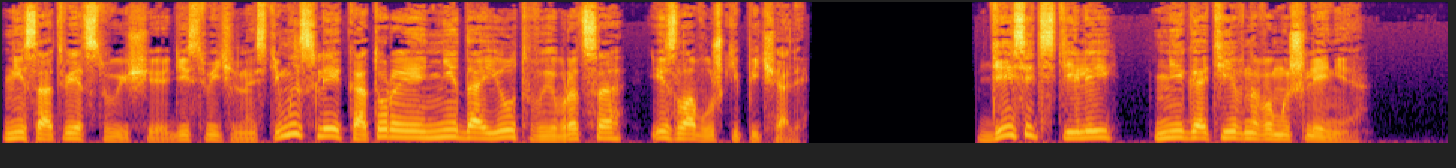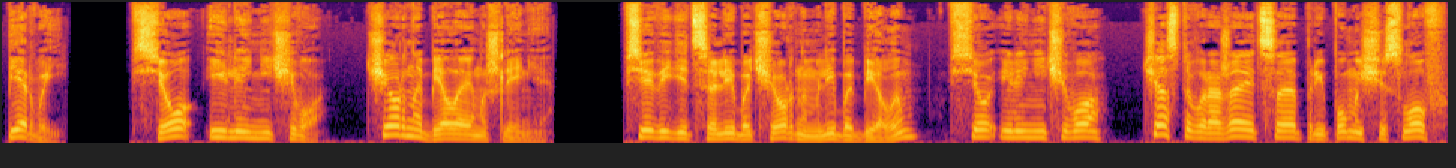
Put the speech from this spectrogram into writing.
несоответствующие действительности мысли, которые не дают выбраться из ловушки печали. 10 стилей негативного мышления. Первый. Все или ничего. Черно-белое мышление. Все видится либо черным, либо белым, все или ничего, часто выражается при помощи слов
